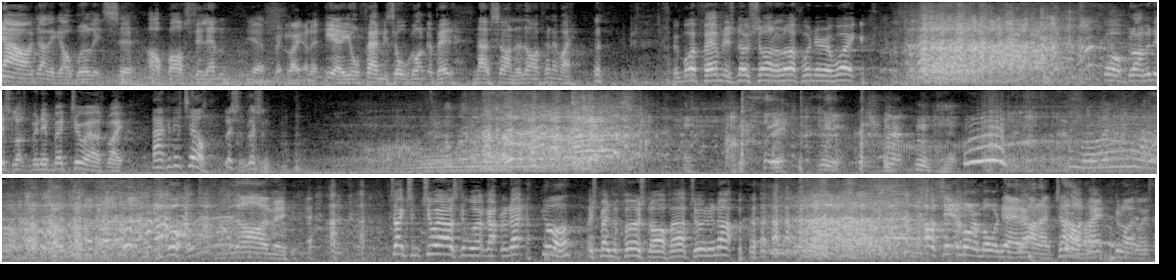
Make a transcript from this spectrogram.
No, I don't think I will. It's uh, half past eleven. Yeah, it's a bit late, isn't it? Yeah, your family's all gone to bed. No sign of life, anyway. With my family, there's no sign of life when they're awake. God, blimey, this lot's been in bed two hours, mate. How can you tell? Listen, listen. Blimey. It takes them two hours to work up to that. Go on. They spend the first half hour turning up. I'll see you tomorrow morning. Yeah, Jack. righto. Good night, mate. Good night, mate.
